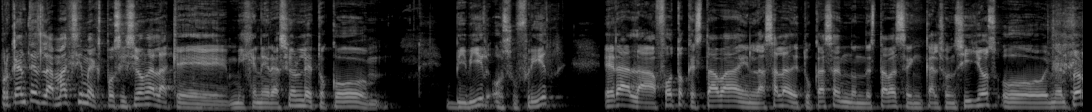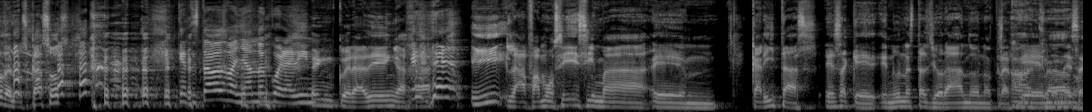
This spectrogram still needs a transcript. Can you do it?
Porque antes la máxima exposición a la que mi generación le tocó vivir o sufrir era la foto que estaba en la sala de tu casa en donde estabas en calzoncillos o en el peor de los casos Que te estabas bañando en cueradín. en cueradín, ajá. Y la famosísima eh, Caritas, esa que en una estás llorando, en otra Ah, riendo, claro. esa,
